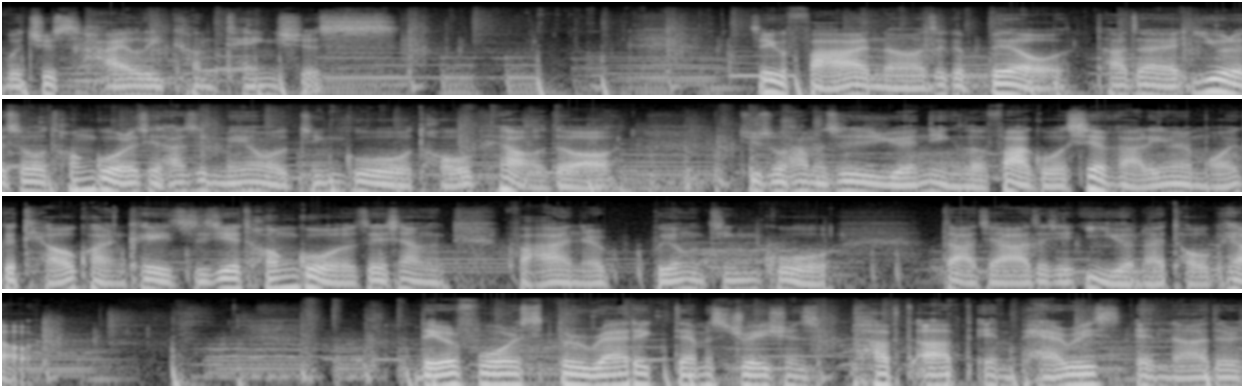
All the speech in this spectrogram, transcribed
which is highly contentious. 这个法案呢，这个 bill，它在一月的时候通过，而且它是没有经过投票的哦。据说他们是援引了法国宪法里面的某一个条款，可以直接通过这项法案，而不用经过大家这些议员来投票。Therefore, sporadic demonstrations popped up in Paris and other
